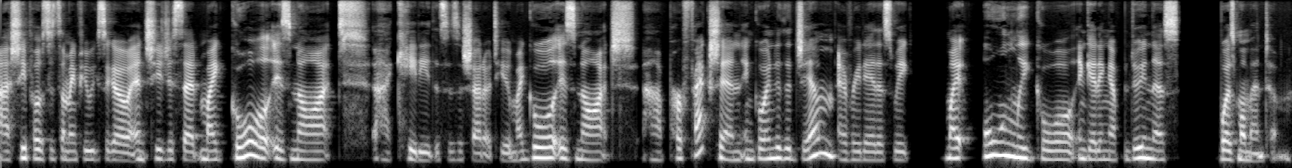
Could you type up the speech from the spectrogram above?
uh, she posted something a few weeks ago and she just said, My goal is not, uh, Katie, this is a shout out to you. My goal is not uh, perfection in going to the gym every day this week. My only goal in getting up and doing this was momentum.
